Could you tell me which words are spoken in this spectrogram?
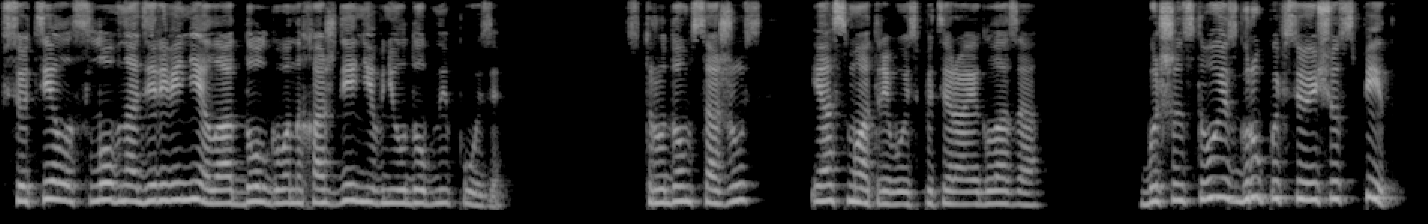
Все тело словно одеревенело от долгого нахождения в неудобной позе. С трудом сажусь и осматриваюсь, потирая глаза. Большинство из группы все еще спит,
